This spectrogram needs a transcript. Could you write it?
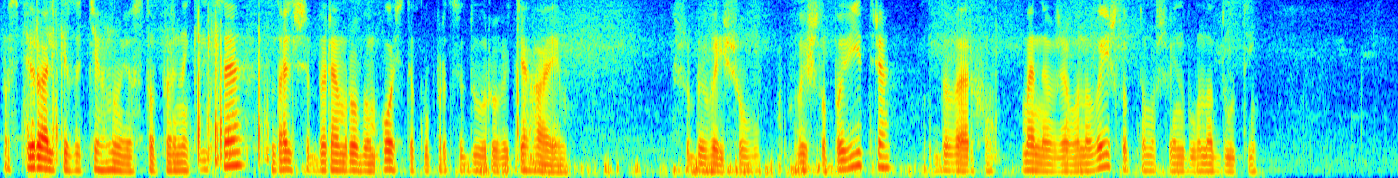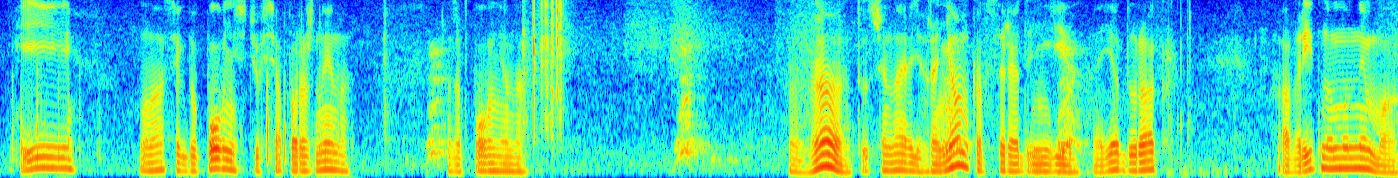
По спіральки затягну я стоперне кільце. Далі беремо, робимо ось таку процедуру, витягаємо, щоб вийшов, вийшло повітря доверху. У мене вже воно вийшло, тому що він був надутий. І у нас якби повністю вся порожнина заповнена. Ага, тут ще навіть граньонка всередині є, а я дурак, а в рідному нема.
